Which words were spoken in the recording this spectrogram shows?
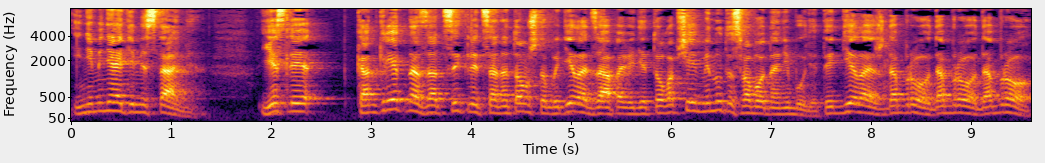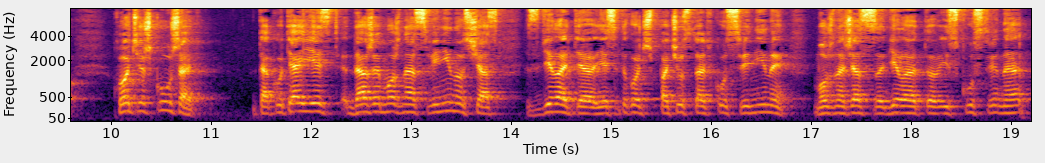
И не меняйте местами. Если конкретно зациклиться на том, чтобы делать заповеди, то вообще минуты свободной не будет. Ты делаешь добро, добро, добро. Хочешь кушать, так у тебя есть, даже можно свинину сейчас сделать, э, если ты хочешь почувствовать вкус свинины, можно сейчас делать искусственное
